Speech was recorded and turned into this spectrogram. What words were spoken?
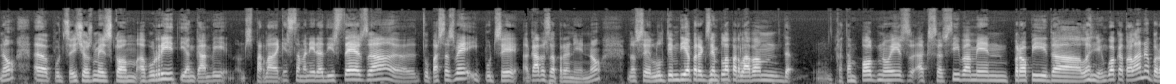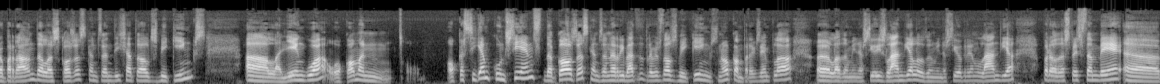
no? Eh, potser això és més com avorrit i en canvi doncs, parlar d'aquesta manera distesa, eh, tu passes bé i potser acabes aprenent, no? No sé, l'últim dia, per exemple, parlàvem de, que tampoc no és excessivament propi de la llengua catalana, però parlàvem de les coses que ens han deixat els vikings a la llengua, o com en, o que siguem conscients de coses que ens han arribat a través dels vikings, no? com per exemple eh, la dominació Islàndia, la dominació Grenlàndia, però després també eh,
